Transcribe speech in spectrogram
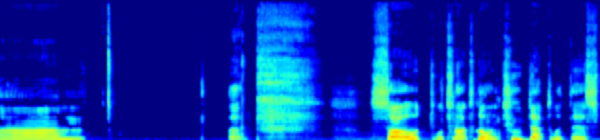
Um uh, so it's not to go in too depth with this,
